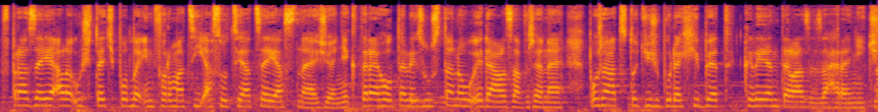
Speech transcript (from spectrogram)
V Praze je ale už teď podle informací asociace jasné, že některé hotely zůstanou i dál zavřené. Pořád totiž bude chybět klientela ze zahraničí zahraničí.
